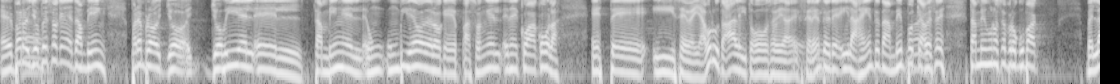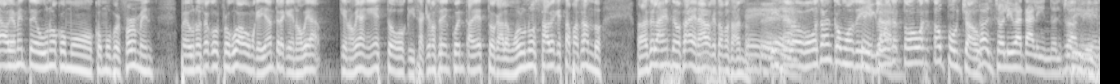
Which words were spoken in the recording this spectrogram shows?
eh, pero yo pienso que también, por ejemplo, yo, yo vi el, el- también el, un, un video de lo que pasó en el, en el Coca-Cola. Este, y se veía brutal y todo se veía excelente. Y la gente también, porque a veces también uno se preocupa, ¿verdad? Obviamente uno como, como performer, pero uno se preocupa como que ya entre que no vea que no vean esto, o quizás que no se den cuenta de esto, que a lo mejor uno sabe que está pasando, pero a veces la gente no sabe nada de lo que está pasando. Sí. y se lo gozan como si Sí, todo, claro. todo hubiese estado ponchado. No, el Choli va a estar lindo. El, Choli, el,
